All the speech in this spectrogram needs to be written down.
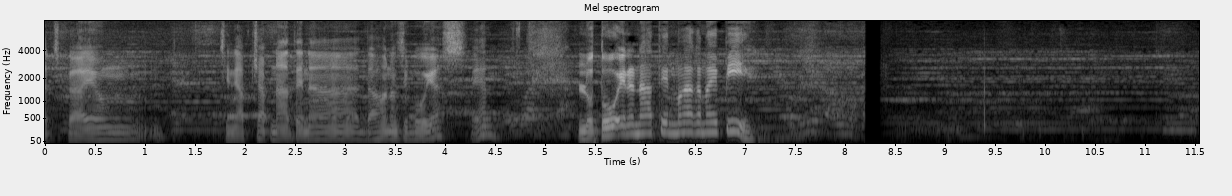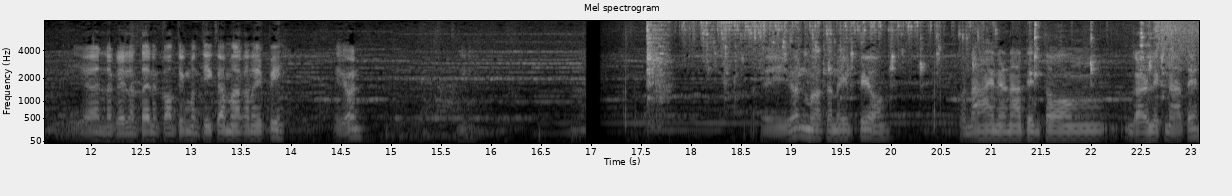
at saka yung sinap-chop natin na dahon ng sibuyas. Ayan. Lutuin na natin mga kanoypi. Ayan, lagay lang tayo ng kaunting mantika mga kanoypi. Ayun. Ayun mga kanoypi oh. Unahin na natin tong garlic natin.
